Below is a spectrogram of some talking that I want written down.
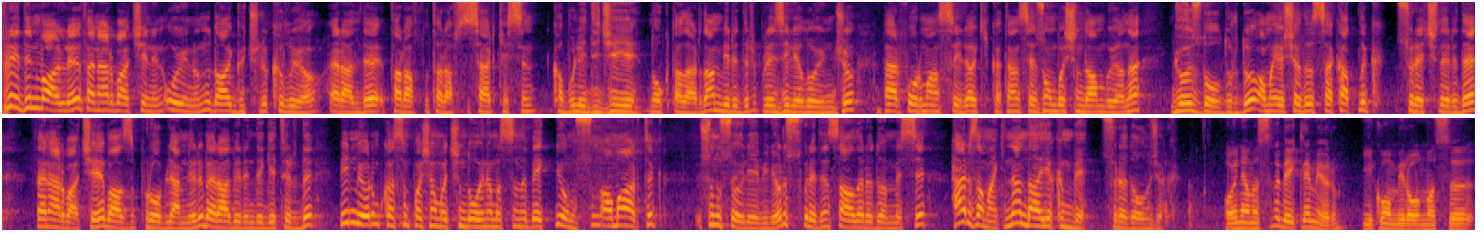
Fred'in varlığı Fenerbahçe'nin oyununu daha güçlü kılıyor. Herhalde taraflı tarafsız herkesin kabul edeceği noktalardan biridir. Brezilyalı oyuncu performansıyla hakikaten sezon başından bu yana göz doldurdu. Ama yaşadığı sakatlık süreçleri de Fenerbahçe'ye bazı problemleri beraberinde getirdi. Bilmiyorum Kasımpaşa maçında oynamasını bekliyor musun ama artık şunu söyleyebiliyoruz. Fred'in sahalara dönmesi her zamankinden daha yakın bir sürede olacak. Oynamasını beklemiyorum. İlk 11 olması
